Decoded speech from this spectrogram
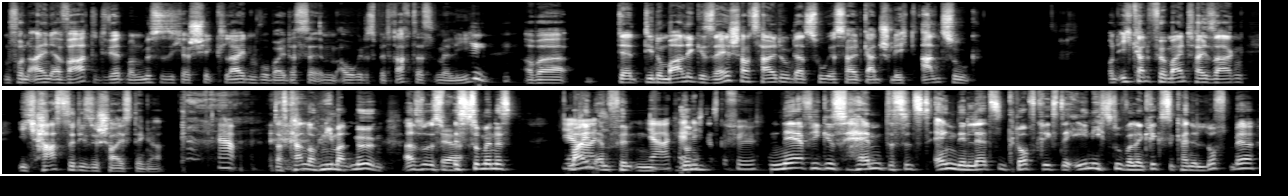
und von allen erwartet wird, man müsse sich ja schick kleiden, wobei das ja im Auge des Betrachters immer liegt. Hm. Aber der, die normale Gesellschaftshaltung dazu ist halt ganz schlicht Anzug. Und ich kann für meinen Teil sagen, ich hasse diese Scheißdinger. Ja, Das kann doch niemand mögen. Also es Ja. ist zumindest ja, mein ich, Empfinden. ja So kenne ein ich das Gefühl. nerviges Hemd, das sitzt eng, den letzten Knopf kriegst du eh nicht zu, weil dann kriegst du keine Luft mehr.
